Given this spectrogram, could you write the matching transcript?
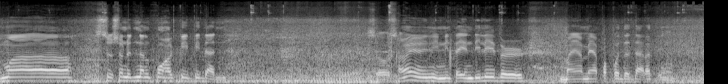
yung mga susunod na lang pong aktibidad. So sa ngayon, inintay yung deliver. Maya maya pa po dadarating.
